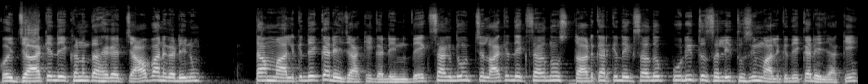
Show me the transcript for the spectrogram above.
ਕੋਈ ਜਾ ਕੇ ਦੇਖਣ ਦਾ ਹੈਗਾ ਚਾਹਬਾਨ ਗੱਡੀ ਨੂੰ, ਤਾਂ ਮਾਲਕ ਦੇ ਘਰੇ ਜਾ ਕੇ ਗੱਡੀ ਨੂੰ ਦੇਖ ਸਕਦੇ ਹੋ, ਚਲਾ ਕੇ ਦੇਖ ਸਕਦੇ ਹੋ ਸਟਾਰਟ ਕਰਕੇ ਦੇਖ ਸਕਦੇ ਹੋ, ਪੂਰੀ ਤਸੱਲੀ ਤੁਸੀਂ ਮਾਲਕ ਦੇ ਘਰੇ ਜਾ ਕੇ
